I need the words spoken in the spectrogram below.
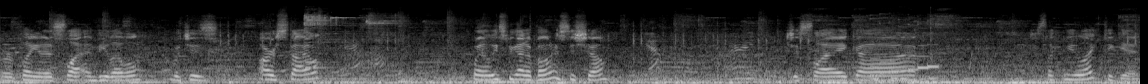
We're playing at a slot envy level, which is our style. But at least we got a bonus to show, Yeah. All right. just like, uh, just like we like to get.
